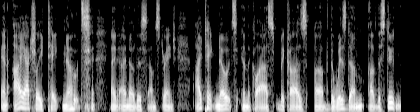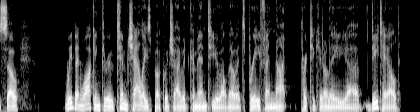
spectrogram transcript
And I actually take notes. I, I know this sounds strange. I take notes in the class because of the wisdom of the students. So we've been walking through Tim Challies' book, which I would commend to you, although it's brief and not particularly uh, detailed.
